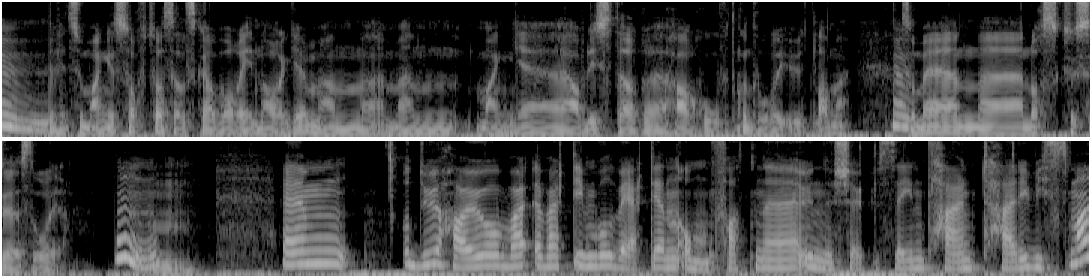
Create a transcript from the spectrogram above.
Mm. Det finnes jo mange software-selskaper i Norge, men, men, mange av de større har hovedkontor i utlandet. Mm. Som er en norsk suksesshistorie. Mm. mm. Um, og du har jo vært involvert i en omfattende undersøkelse internt her i Visma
